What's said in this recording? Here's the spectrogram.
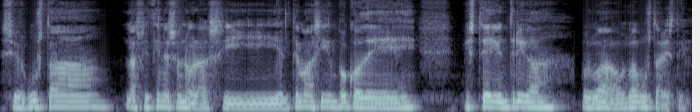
si os gustan las ficciones sonoras y el tema así un poco de misterio, intriga, os va, os va a gustar este.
